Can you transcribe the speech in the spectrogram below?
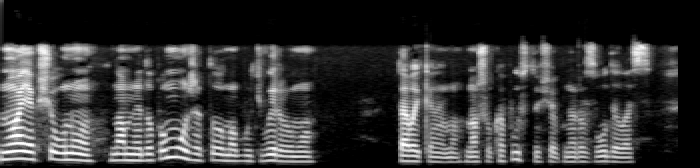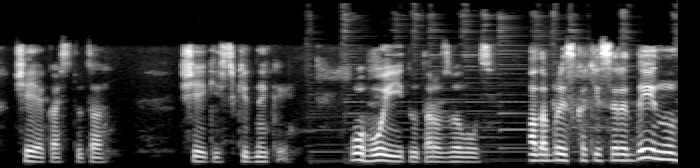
Ну а якщо воно нам не допоможе, то, мабуть, вирвемо та викинемо нашу капусту, щоб не розводилась ще якась тут, ще якісь шкідники. Ого, її тут розвелося. Треба бризкати середину,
